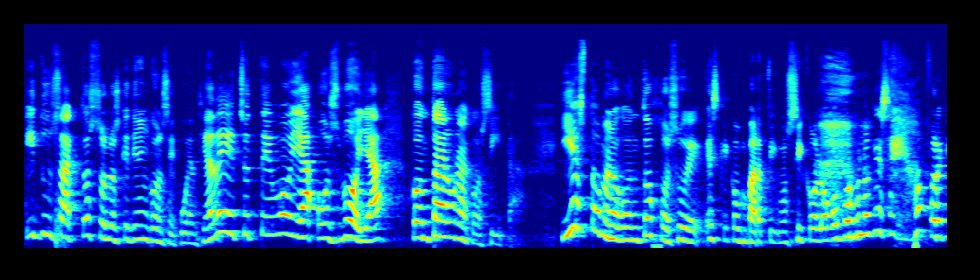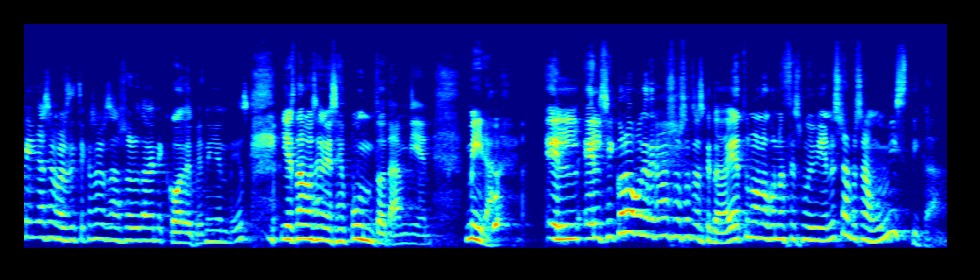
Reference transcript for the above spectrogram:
y tus actos son los que tienen consecuencia. De hecho, te voy a, os voy a contar una cosita. Y esto me lo contó Josué, es que compartimos psicólogo por lo que sea, porque ya se hemos dicho que somos absolutamente codependientes y estamos en ese punto también. Mira, el, el psicólogo que tenemos nosotros, que todavía tú no lo conoces muy bien, es una persona muy mística.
